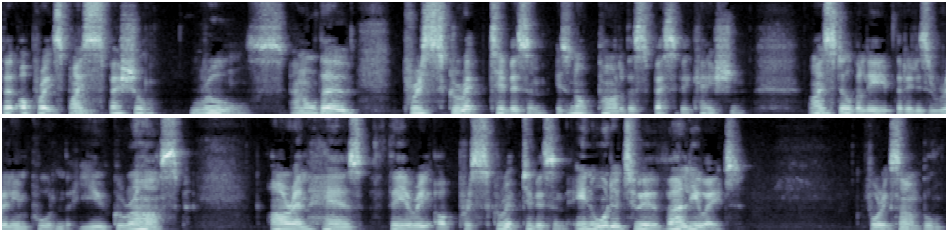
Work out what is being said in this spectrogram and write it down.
that operates by special rules. And although prescriptivism is not part of the specification, I still believe that it is really important that you grasp R.M. Hare's theory of prescriptivism in order to evaluate, for example,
